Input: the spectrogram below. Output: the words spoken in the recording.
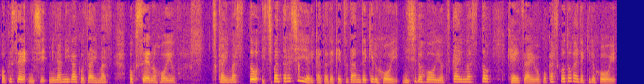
北西西南がございます。北西の方位を使いますと一番正しいやり方で決断できる方位西の方位を使いますと経済を動かすことができる方位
